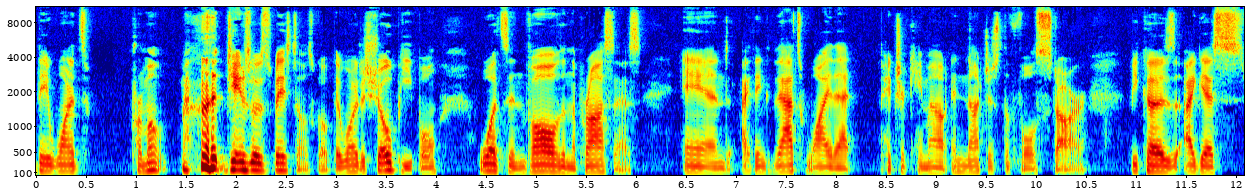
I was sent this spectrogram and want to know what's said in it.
they wanted to promote James Webb Space Telescope. They wanted to show people what's involved in the process. And I think that's why that picture came out and not just the full star. Because I guess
